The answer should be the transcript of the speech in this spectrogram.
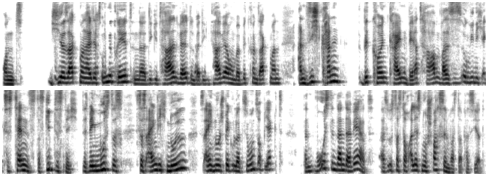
Und hier sagt man halt jetzt umgedreht, in der digitalen Welt und bei Digitalwährungen, bei Bitcoin sagt man, an sich kann Bitcoin keinen Wert haben, weil es ist irgendwie nicht Existenz. Das gibt es nicht. Deswegen muss das, ist das eigentlich null, ist eigentlich nur ein Spekulationsobjekt. Dann, wo ist denn dann der Wert? Also ist das doch alles nur Schwachsinn, was da passiert.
